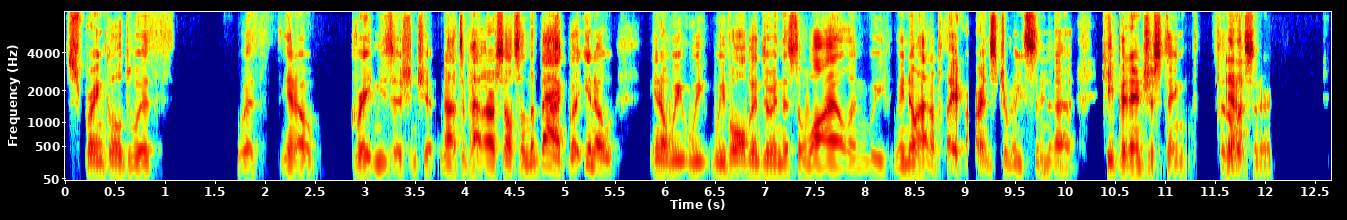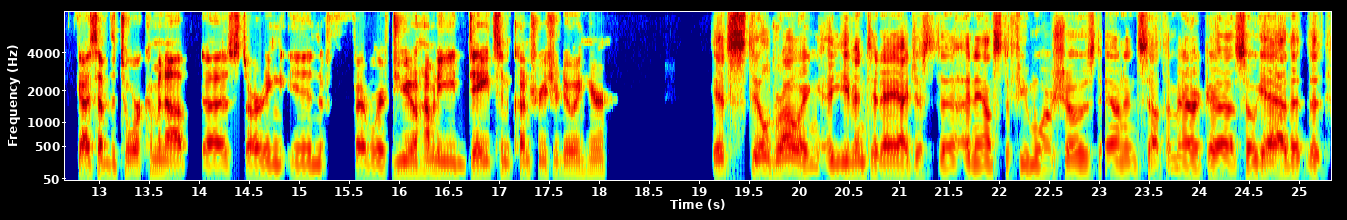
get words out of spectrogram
sprinkled with with you know great musicianship. Not to pat ourselves on the back, but you know, you know, we we we've all been doing this a while, and we we know how to play our instruments and uh, keep it interesting for the yeah. listener. You guys have the tour coming up, uh, starting in February. Do you know how many dates and countries you're doing here? It's still growing. Even today, I just uh, announced a few more shows down in South America. So yeah, the the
